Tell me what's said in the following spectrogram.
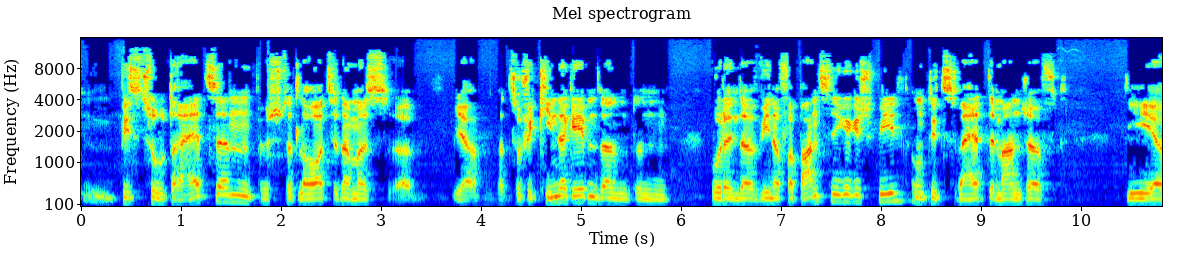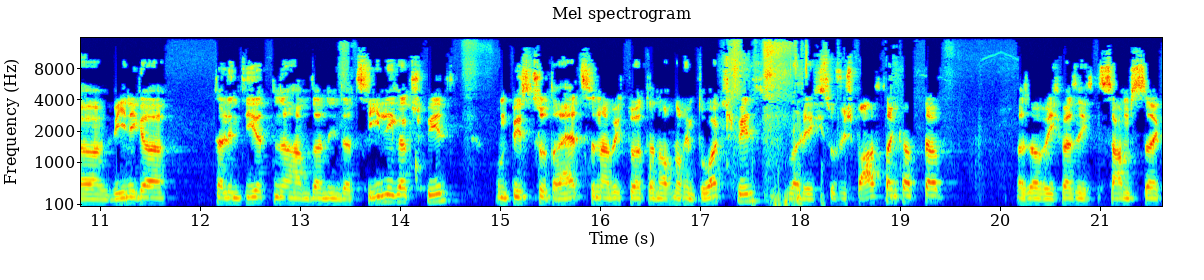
bis zu 13. Stadtlau hat sie damals äh, ja, hat so viele Kinder gegeben, dann, dann wurde in der Wiener Verbandsliga gespielt und die zweite Mannschaft, die eher weniger Talentierten, haben dann in der C-Liga gespielt und bis zu 13 habe ich dort dann auch noch im Tor gespielt, weil ich so viel Spaß dran gehabt habe. Also habe ich, weiß nicht, Samstag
